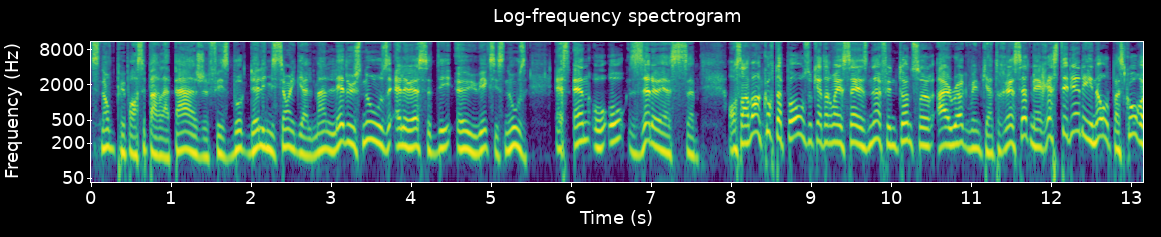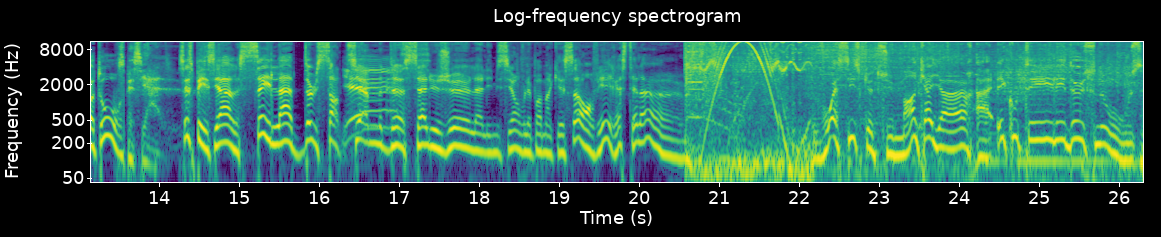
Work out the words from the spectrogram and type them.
Sinon, vous pouvez passer par la page Facebook de l'émission également. Les deux snooze, L-E-S-D-E-U-X et snooze, S-N-O-O-Z-E-S. E On s'en va en courte pause au 96.9, une tonne sur iRock 24 recettes, mais restez bien des nôtres parce qu'au retour, Spécial. c'est spécial. C'est la 200e de Salut Jules à l'émission. Vous voulez pas manquer ça? On revient, restez là. Voici ce que tu manques ailleurs à écouter les deux snooze.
